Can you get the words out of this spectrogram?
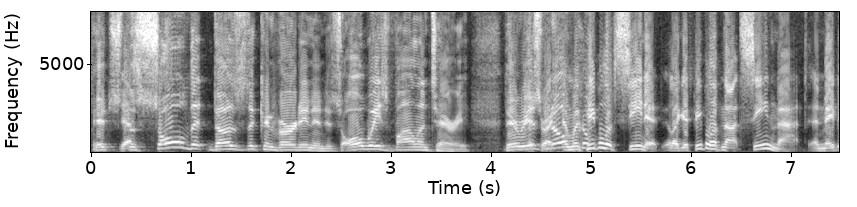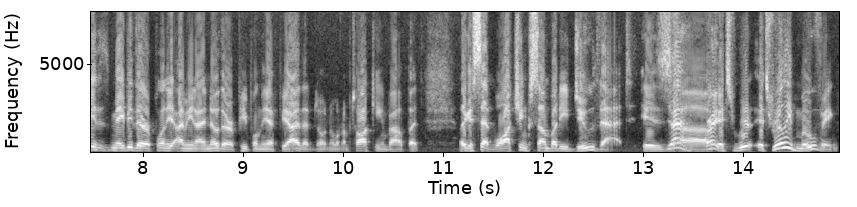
It's yes. the soul that does the converting, and it's always voluntary. There is right. no. And when com- people have seen it, like if people have not seen that, and maybe maybe there are plenty. I mean, I know there are people in the FBI that don't know what I'm talking about, but like I said, watching somebody do that is yeah, uh, right. it's re- it's really moving.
